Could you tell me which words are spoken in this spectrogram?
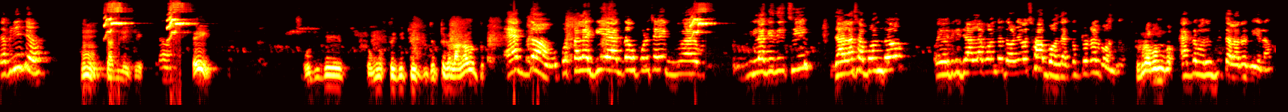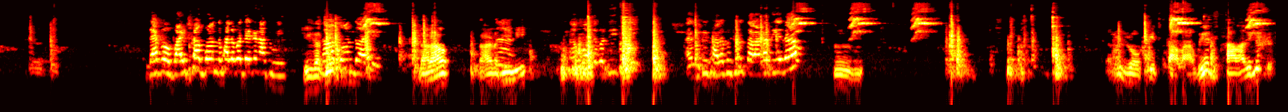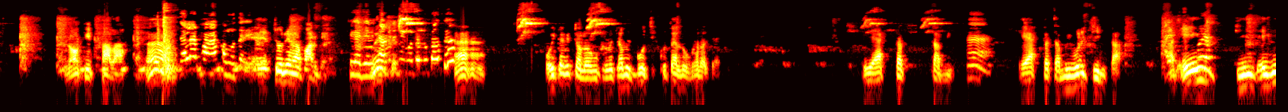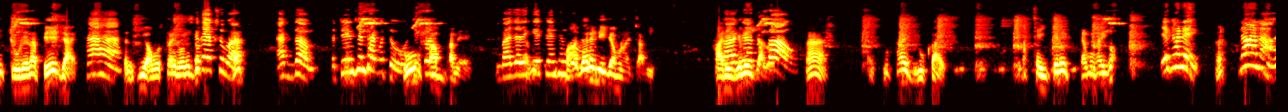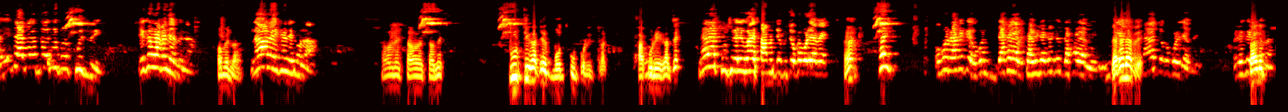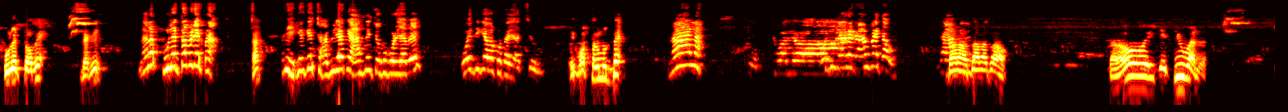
চাবি নিয়েছো হুম চাবি নিয়েছি এই ওদিকে সমস্ত কিছু ভিতর থেকে লাগানো তো? একদম উপরতলায় গিয়ে একদম উপরে চাই লাগিয়ে দিয়েছি। জানলা সব বন্ধ ওই ওইদিকে জানলা বন্ধ দরজা সব বন্ধ একদম টোটাল বন্ধ। একদম তালাটা দিয়ে নাও দেখো বাড়ি সব বন্ধ ভালো করে দেখে না তুমি। ঠিক আছে। সব বন্ধ আছে। দাঁড়াও দিয়ে বন্ধ করে দিয়েছি। আর ভালো করে শুধু তালাটা দিয়ে দাও। হুম। রকেট তালা বুঝেছি তালা দেখেছ রকেট তালা হ্যাঁ। চলে না পারবে। ঠিক আছে আমি হ্যাঁ হ্যাঁ। ওইটাকে চলো চলো বলছি কোথায় যায়? এই একটা চাবি এই একটা চাবি বলে চিন্তা। আর এই এই যে চোরেরা পেয়ে যায় হ্যাঁ হ্যাঁ। তাহলে কি অবস্থায় বলো তো? একদম। টেনশন থাকবে তো। খুব সাবধানে। বাজারে গিয়ে টেনশন বাজারে নিয়ে যাব না চাবি। হারিয়ে গেল। হ্যাঁ কোথায় লুকায় আচ্ছা এইখানে কেমন হয় গো? এখানে? হ্যাঁ? না না জায়গাটা তো এগুলো খুঁজবি। এখানে রাখা যাবে না। হবে না? না না এখানে রেখো না। তাহলে তাহলে তাহলে তুলসী গাছের উপরে থাক ঠাকুরের কাছে। না না ঘরে সামনে চোখে চোখে পড়ে যাবে। হ্যাঁ? ওখানে রাখে কে? ওখানে দেখা যাবে চাবি রেখে দেখা যাবে। দেখা যাবে? হ্যাঁ চোখে পড়ে যাবে। তাহলে ফুলের টবে দেখি। না না ফুলের টবে রেখো না। হ্যাঁ আরে চাবি রাখে আসলে চোখে পড়ে যাবে। ওইদিকে আবার কোথায় যাচ্ছে এই বস্তার মধ্যে? না না। দাঁড়াও দাঁড়াও দাঁড়াও। দাঁড়াও ওই যে টিউবওয়েল।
